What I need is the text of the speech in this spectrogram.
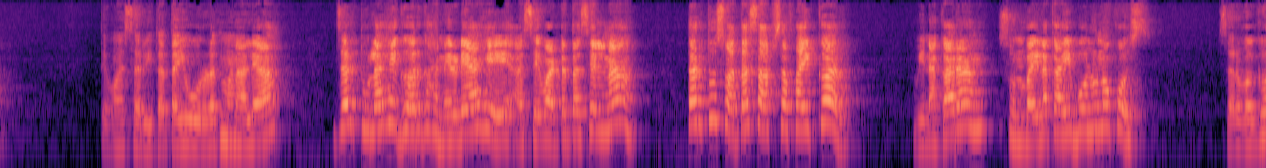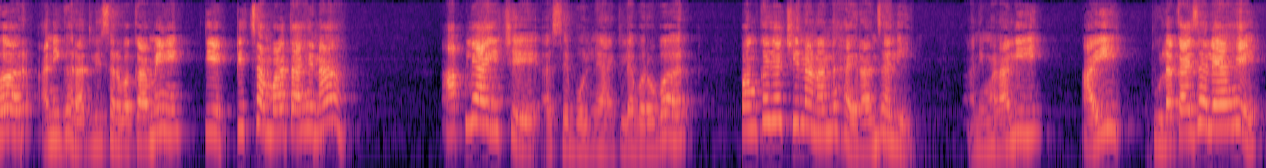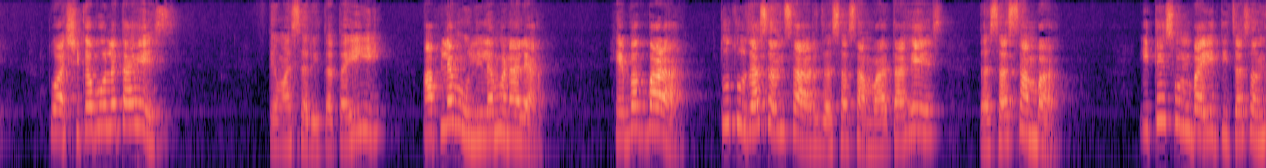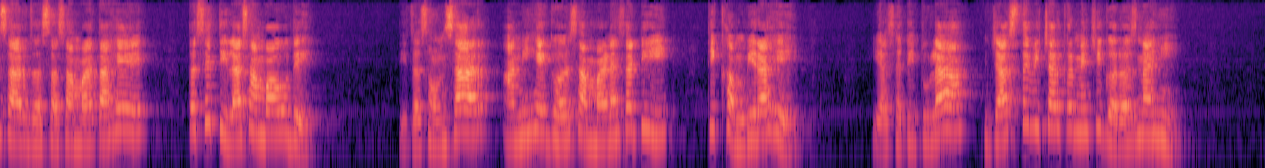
तेव्हा सरिताताई ओरडत म्हणाल्या जर तुला हे घर घाणेरडे आहे असे वाटत असेल ना तर तू स्वतः साफसफाई कर. विनाकारण सुनबाईला काही बोलू नकोस. सर्व घर आणि घरातली सर्व कामे ती एकटीच सांभाळत आहे ना? आपल्या आईचे असे बोलणे ऐकल्याबरोबर पंकजाची ननंद हैराण झाली आणि म्हणाली आई तुला काय झाले आहे? तू अशी का बोलत आहेस? तेव्हा सरिताताई आपल्या मुलीला म्हणाल्या हे बघ बाळा तू तुझा संसार जसा सांभाळत आहेस तसाच सांभाळ. इथे सुनबाई तिचा संसार जसा सांभाळत आहे तसे तिला सांभाळू दे. तिचा संसार आणि हे घर सांभाळण्यासाठी ती खंबीर आहे. यासाठी तुला जास्त विचार करण्याची गरज नाही.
